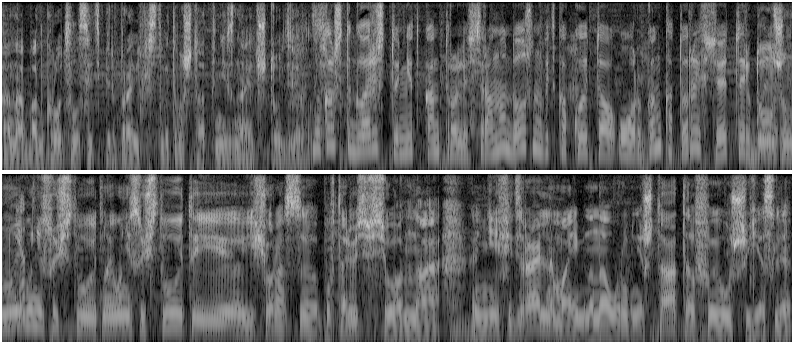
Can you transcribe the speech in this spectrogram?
она обанкротилась, и теперь правительство этого штата не знает, что делать. Ну, как же ты говоришь, что нет контроля? Все равно должен быть какой-то орган, который все это регулирует. Должен, но нет? его не существует, но его не существует, и еще раз э, повторюсь, все на не федеральном, а именно на уровне штатов, и уж если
